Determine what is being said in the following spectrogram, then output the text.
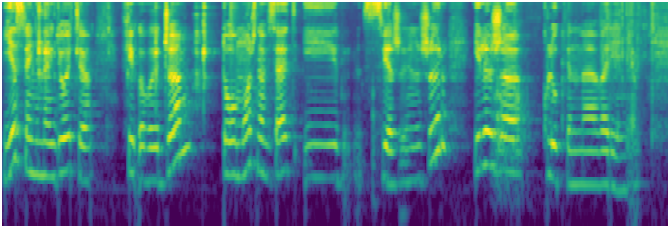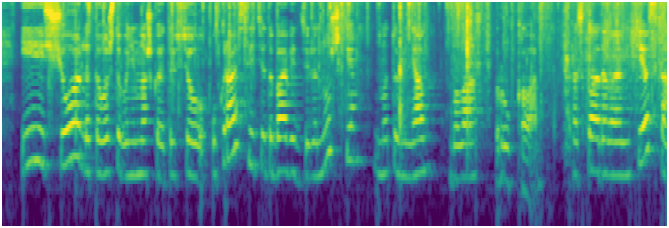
Если не найдете фиговый джем, то можно взять и свежий инжир или же клюквенное варенье. И еще для того, чтобы немножко это все украсить и добавить зеленушки, вот у меня была руккола. Раскладываем тесто.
